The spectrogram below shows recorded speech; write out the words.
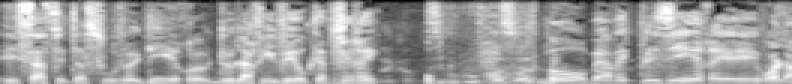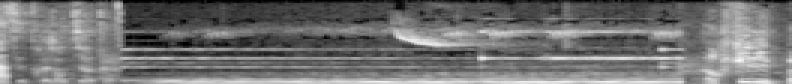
Et ça, c'est un souvenir euh, de l'arrivée au Cap Ferré. Merci beaucoup Françoise. Bon, ben avec plaisir et voilà. C'est très gentil à toi. Alors Philippe,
